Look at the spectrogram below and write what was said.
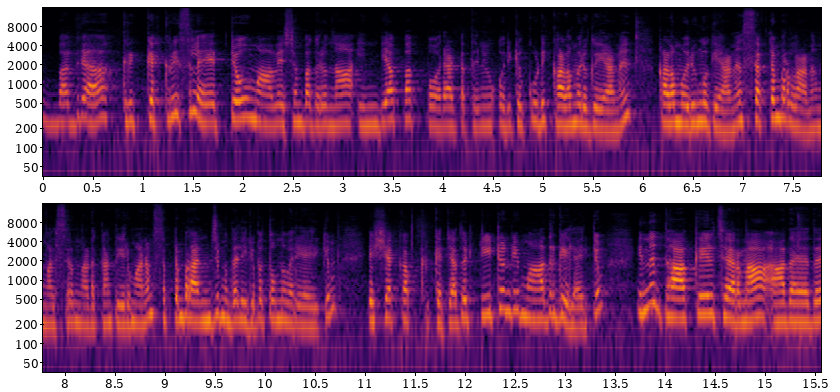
ഭദ്ര ക്രിക്കറ്റ് ക്രീസിൽ ഏറ്റവും ആവേശം പകരുന്ന ഇന്ത്യ പാക് പോരാട്ടത്തിന് ഒരിക്കൽ കൂടി കളമൊരുകയാണ് കളമൊരുങ്ങുകയാണ്. സെപ്റ്റംബറിലാണ് മത്സരം നടക്കാൻ തീരുമാനം. സെപ്റ്റംബർ അഞ്ച് മുതൽ ഇരുപത്തൊന്ന് വരെയായിരിക്കും ഏഷ്യ കപ്പ് ക്രിക്കറ്റ്. അതൊരു ടി ട്വന്റി മാതൃകയിലായിരിക്കും. ഇന്ന് ധാക്കയിൽ ചേർന്ന അതായത്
